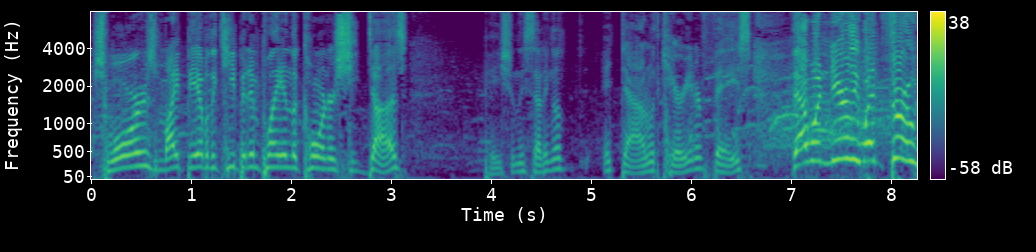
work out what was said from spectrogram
Schwartz might be able to keep it in play in the corner. She does. Patiently setting it down with Carrie in her face. That one nearly went through.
